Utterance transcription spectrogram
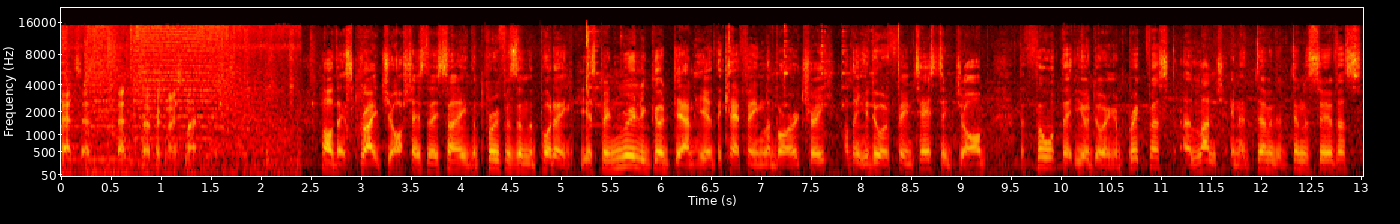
That's it. That's the perfect mousse, mate. Oh, that's great, Josh. As they say, the proof is in the pudding. It's been really good down here at the Caffeine Laboratory. I think you do a fantastic job. The thought that you're doing a breakfast, a lunch and a dinner, service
